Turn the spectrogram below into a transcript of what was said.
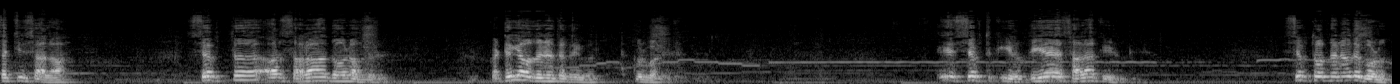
ਸੱਚੀ ਸਾਲਾ। ਸਿਫਤ ਔਰ ਸਾਲਾ ਦੋ ਲਫ਼ਜ਼ ਇਕੱਠੇ ਹੀ ਆਉਂਦੇ ਨੇ ਤਕਰੀਬਨ ਕੁਰਬਾਨੀ। 'ਚ। ਸਿਫਤ ਕੀ ਹੁੰਦੀ ਹੈ? ਸਾਲਾ ਕੀ ਹੁੰਦੀ ਹੈ? ਸਿਫਤ ਹੁੰਦੇ ਨੇ ਉਹਦੇ ਗੁਣ।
